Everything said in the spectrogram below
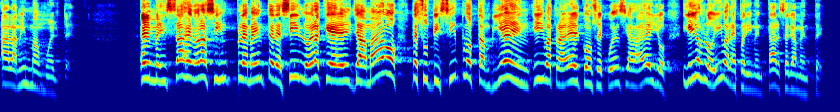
a la misma muerte. El mensaje no era simplemente decirlo, era que el llamado de sus discípulos también iba a traer consecuencias a ellos y ellos lo iban a experimentar seriamente.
